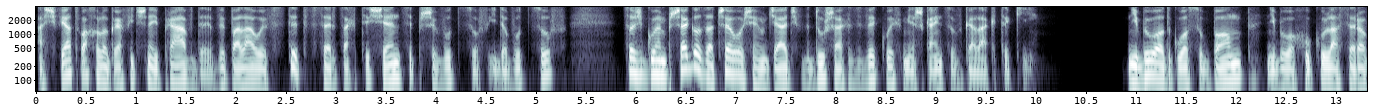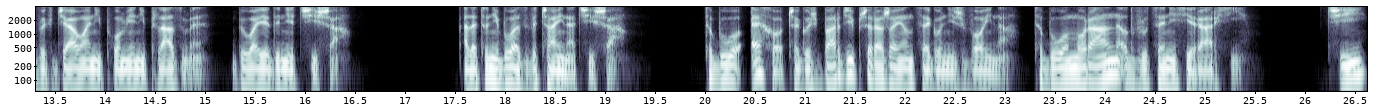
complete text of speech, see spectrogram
a światła holograficznej prawdy wypalały wstyd w sercach tysięcy przywódców i dowódców, coś głębszego zaczęło się dziać w duszach zwykłych mieszkańców galaktyki. Nie było odgłosu bomb, nie było huku laserowych działań i płomieni plazmy, była jedynie cisza. Ale to nie była zwyczajna cisza. To było echo czegoś bardziej przerażającego niż wojna. To było moralne odwrócenie hierarchii. Ci,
